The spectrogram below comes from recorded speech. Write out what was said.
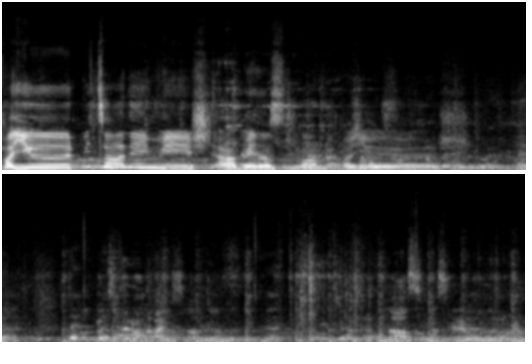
Hayır, bir taneymiş. Abi en azından. Hayır. Göster ona hangisini alacaksın bak. Onu alsın mesela. Ondan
